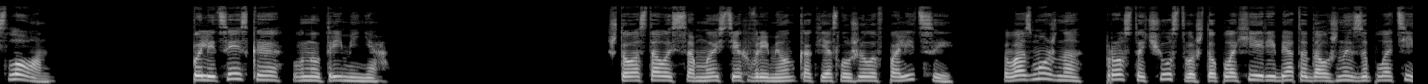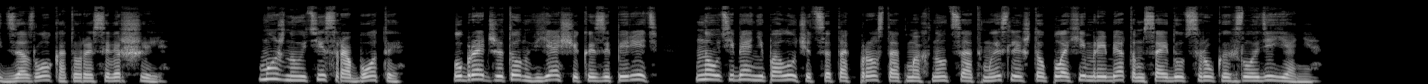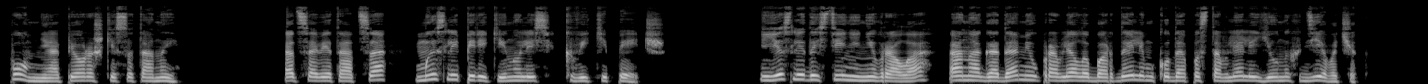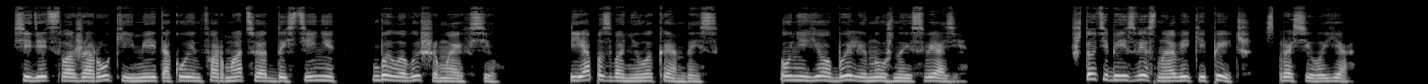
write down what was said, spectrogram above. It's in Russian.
Слоан. Полицейская внутри меня. Что осталось со мной с тех времен, как я служила в полиции? Возможно, просто чувство, что плохие ребята должны заплатить за зло, которое совершили. Можно уйти с работы, убрать жетон в ящик и запереть, но у тебя не получится так просто отмахнуться от мысли, что плохим ребятам сойдут с рук их злодеяния. Помни о перышке сатаны. От совета отца мысли перекинулись к Вики Пейдж. Если Дестини не врала, она годами управляла борделем, куда поставляли юных девочек. Сидеть сложа руки, имея такую информацию от Дестини, было выше моих сил. Я позвонила Кэндейс. У нее были нужные связи. «Что тебе известно о Вики Пейдж?» — спросила я.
